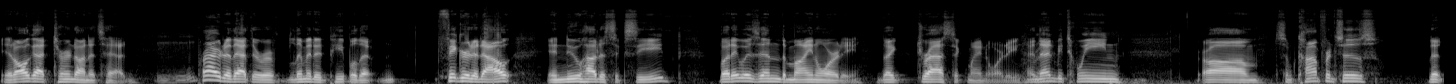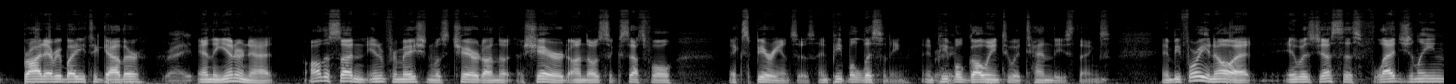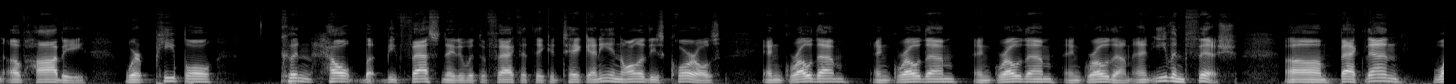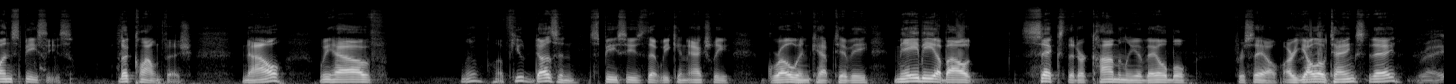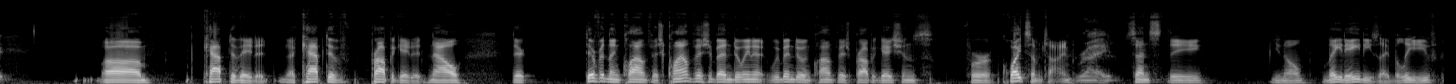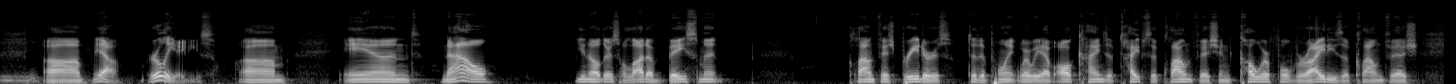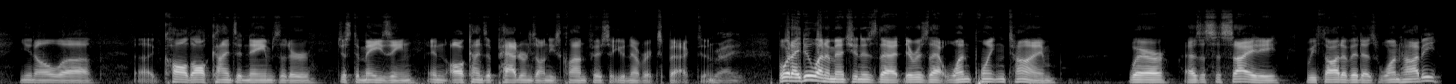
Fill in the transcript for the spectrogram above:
it all got turned on its head. Prior to that, there were limited people that figured it out and knew how to succeed, but it was in the minority, like drastic minority. And then between um, some conferences that brought everybody together Right? and the internet, all of a sudden information was shared on the shared on those successful experiences and people listening and people going to attend these things. And before you know it, it was just this fledgling of hobby where people couldn't help but be fascinated with the fact that they could take any and all of these corals and grow them and grow them and grow them and grow them and even fish. Um, back then, one species, the clownfish. Now we have well, a few dozen species that we can actually grow in captivity, maybe about six that are commonly available for sale. Our yellow tangs today, Right? um, captivated, uh, captive propagated. Now, they're different than clownfish. Clownfish have been doing it. We've been doing clownfish propagations for quite some time, Right? since the, you know, late '80s, I believe. Um, yeah, early '80s. Um, and now, you know, there's a lot of basement clownfish breeders to the point where we have all kinds of types of clownfish and colorful varieties of clownfish, you know, uh, uh, called all kinds of names that are just amazing and all kinds of patterns on these clownfish that you'd never expect. And, Right. But what I do want to mention is that there was that one point in time where, as a society, we thought of it as one hobby.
